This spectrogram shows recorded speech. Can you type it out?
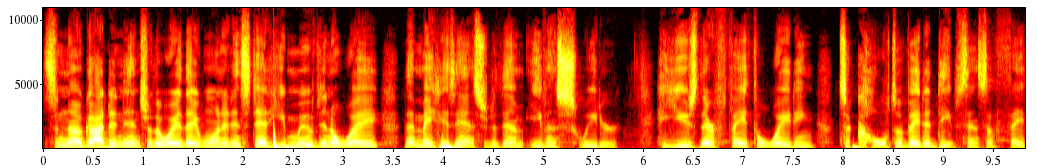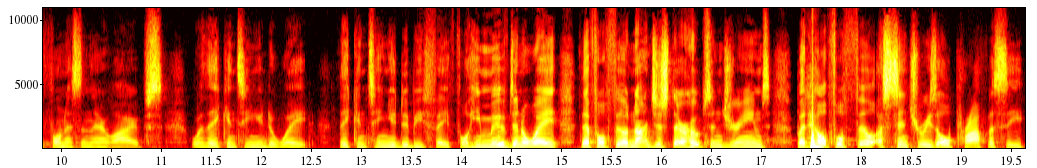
So, no, God didn't answer the way they wanted. Instead, He moved in a way that made His answer to them even sweeter. He used their faithful waiting to cultivate a deep sense of faithfulness in their lives where they continued to wait. They continued to be faithful. He moved in a way that fulfilled not just their hopes and dreams, but helped fulfill a centuries old prophecy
